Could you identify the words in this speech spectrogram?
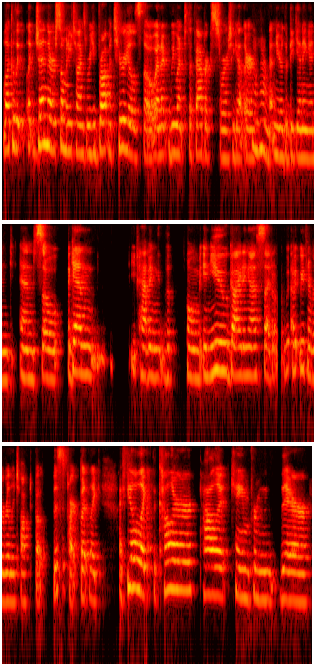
luckily like jen there are so many times where you brought materials though and we went to the fabric store together mm-hmm. near the beginning and and so again having the poem in you guiding us i don't we've never really talked about this part but like i feel like the color palette came from there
